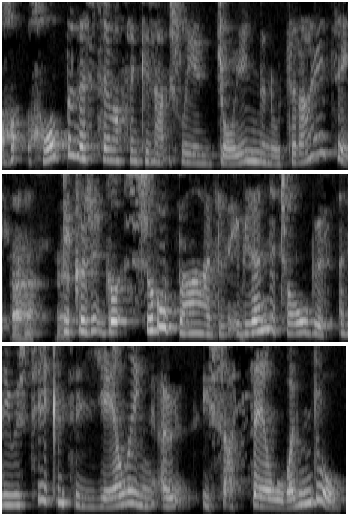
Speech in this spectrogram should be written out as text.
Hob by this time I think is actually enjoying the notoriety. Uh-huh. Yeah. Because it got so bad that he was in the toll booth and he was taken to yelling out his a cell window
